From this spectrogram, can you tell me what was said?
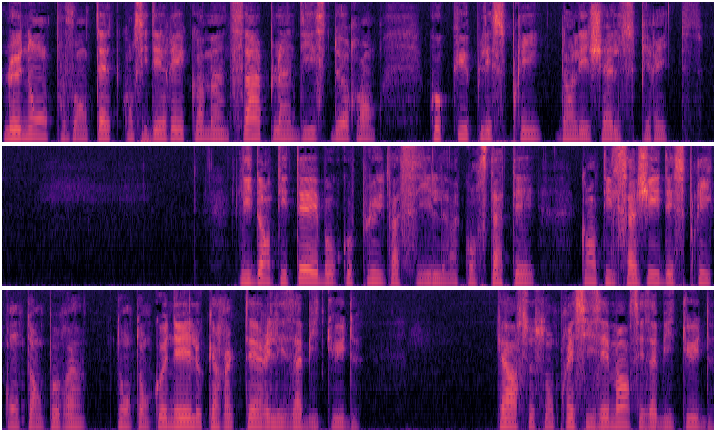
Le nom pouvant être considéré comme un simple indice de rang qu'occupe l'esprit dans l'échelle spirite. L'identité est beaucoup plus facile à constater quand il s'agit d'esprits contemporains dont on connaît le caractère et les habitudes. Car ce sont précisément ces habitudes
